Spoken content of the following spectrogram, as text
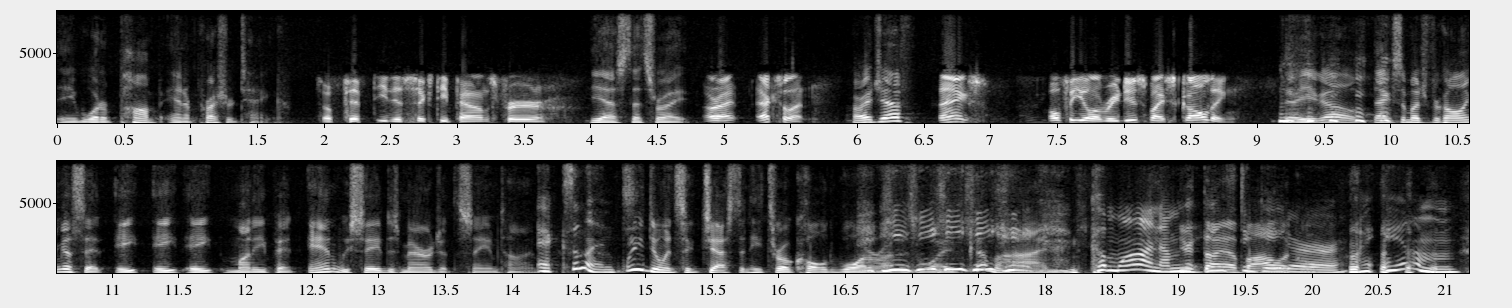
a water pump and a pressure tank. So 50 to 60 pounds per. Yes, that's right. All right, excellent. All right, Jeff. Thanks. Hopefully, you'll reduce my scalding. There you go. Thanks so much for calling us at 888 Money Pit. And we saved his marriage at the same time. Excellent. What are you doing suggesting he throw cold water on his wife? Come on. Come on, I'm You're the diabolical. instigator. I am.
